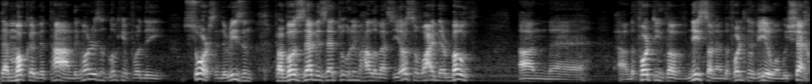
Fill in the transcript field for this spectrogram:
the mocker v'tam. The Gemara isn't looking for the source and the reason why they're both on uh, uh, the 14th of Nisan and the 14th of Iyar when we shecht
